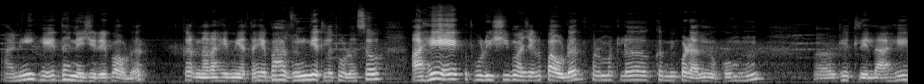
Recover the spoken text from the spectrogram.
आणि हे धनेजिरे पावडर. करणार आहे मी. आता हे भाजून घेतलं थोडंसं. आहे एक थोडीशी माझ्याकडे पावडर पण म्हटलं कमी पडायला नको म्हणून घेतलेलं आहे.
